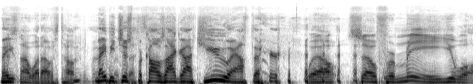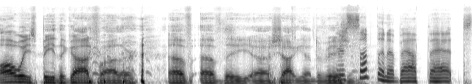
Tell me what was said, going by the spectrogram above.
maybe That's not what I was talking about. maybe just because I got you out there. Well, so for me, you will always be the godfather of of the uh, shotgun division. There's something about that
